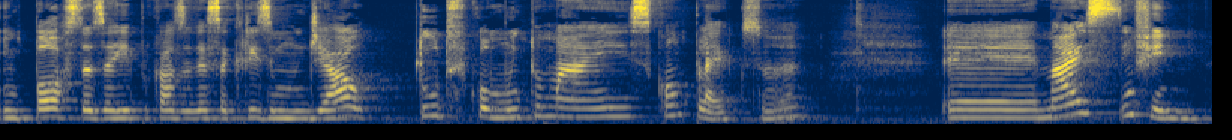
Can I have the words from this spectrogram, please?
impostas aí por causa dessa crise mundial, tudo ficou muito mais complexo, né? É, mas, enfim,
